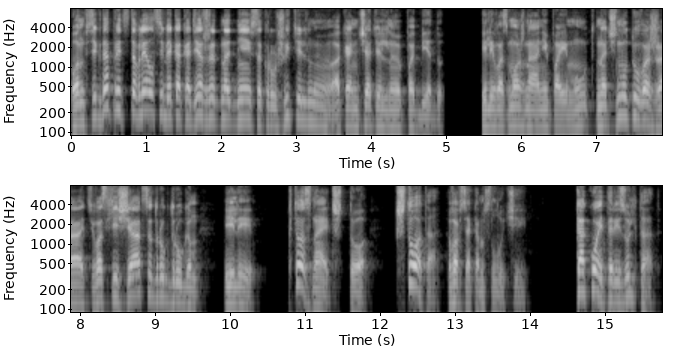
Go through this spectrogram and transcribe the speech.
Он всегда представлял себе, как одержит над ней сокрушительную, окончательную победу. Или, возможно, они поймут, начнут уважать, восхищаться друг другом, или... Кто знает что. Что-то, во всяком случае. Какой-то результат.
